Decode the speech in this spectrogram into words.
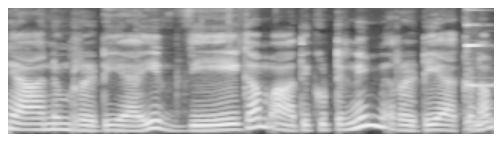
ഞാനും റെഡിയായി വേഗം ആദിക്കുട്ടനെയും റെഡിയാക്കണം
